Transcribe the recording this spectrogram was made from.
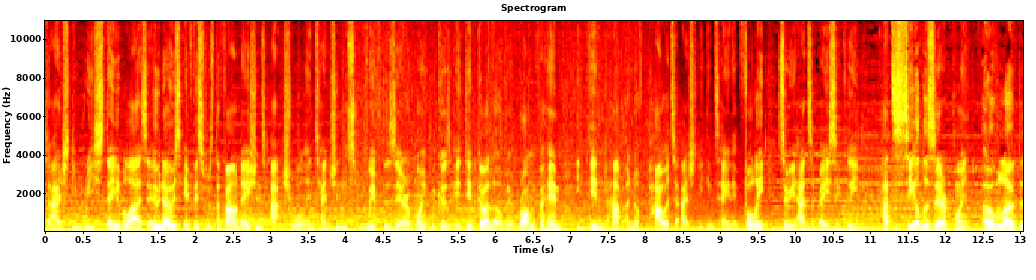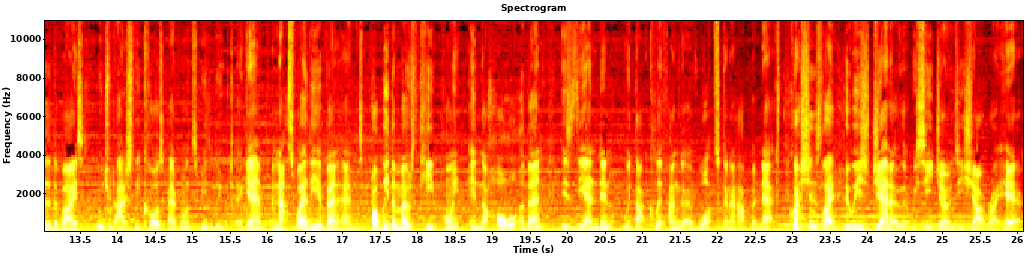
to actually restabilize it. Who knows if this was the Foundation's actual intentions with the zero point because it did go a little bit wrong for him. He didn't have enough power to actually contain it fully so he had to basically had to seal the zero point, overload the device which would actually cause everyone to be looped again. And that's where the event event ends. Probably the most key point in the whole event is the ending with that cliffhanger of what's going to happen next. Questions like who is Geno that we see Jonesy shout right here.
